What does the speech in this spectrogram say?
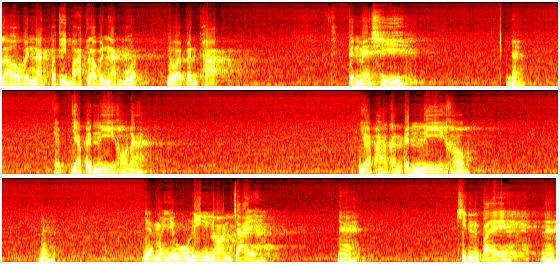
เราเป็นนักปฏิบัติ เราเป็นนักบวชไม่ว่าเป็นพระ เป็นแม่ชีนะอย่าเป็นหนี้เขานะ อย่าพากันเป็นหนี้เขานะอย่ามาอยู่นิ่งนอนใจนะกินไปนะ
